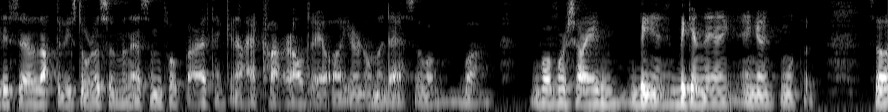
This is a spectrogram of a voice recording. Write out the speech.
disse latterlig store summene som folk bare tenker nei, jeg klarer aldri å gjøre noe med det, så hva, hvorfor skal jeg begynne en gang? på en måte. Så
